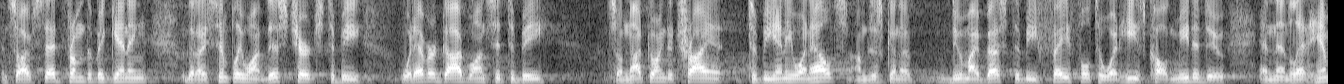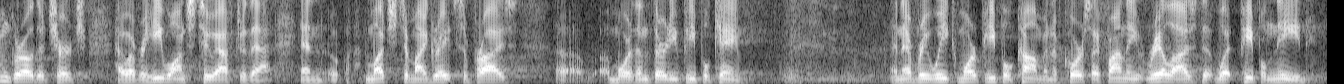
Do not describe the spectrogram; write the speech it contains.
And so I've said from the beginning that I simply want this church to be whatever God wants it to be. So I'm not going to try to be anyone else. I'm just going to do my best to be faithful to what He's called me to do, and then let Him grow the church however He wants to after that. And much to my great surprise, uh, more than 30 people came. And every week, more people come. And of course, I finally realized that what people need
